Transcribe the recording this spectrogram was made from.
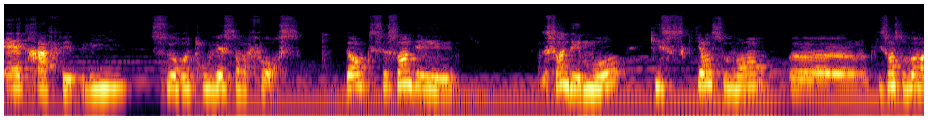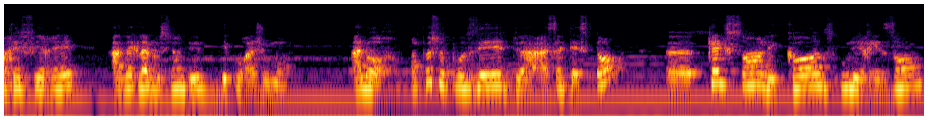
être affaibli, se retrouver sans force. Donc, ce sont des, ce sont des mots qui, qui, ont souvent, euh, qui sont souvent référés avec la notion de découragement. Alors, on peut se poser à cet instant euh, quelles sont les causes ou les raisons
